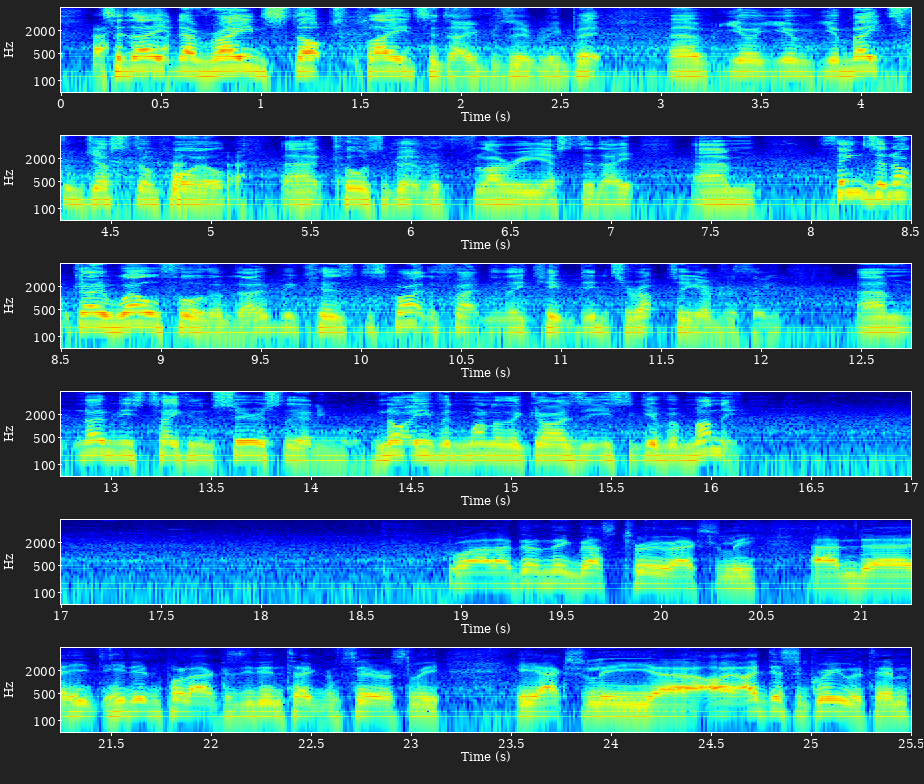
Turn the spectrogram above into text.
today, the rain stops play today, presumably. But uh, your, your, your mates from Just Stop Oil uh, caused a bit of a flurry yesterday. Um, things are not going well for them though, because despite the fact that they keep interrupting everything, um, nobody's taking them seriously anymore. Not even one of the guys that used to give them money. Well, I don't think that's true, actually. And uh, he, he didn't pull out because he didn't take them seriously. He actually, uh, I, I, disagree with him.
